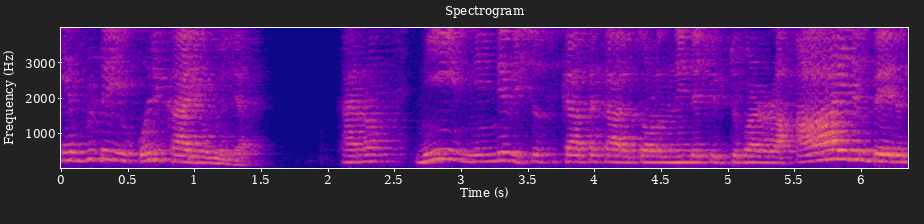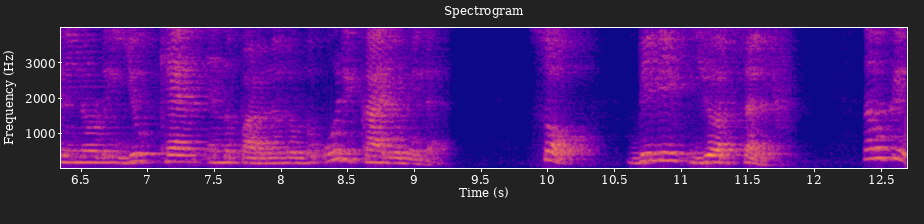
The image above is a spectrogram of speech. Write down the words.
എവിടെയും ഒരു കാര്യവുമില്ല. കാരണം നീ നിന്നെ വിശ്വസിക്കാത്ത കാലത്തോളം നിന്റെ ചുറ്റുപാടുള്ള ആയിരം പേര് നിന്നോട് യു ക്യാൻ എന്ന് പറഞ്ഞതുകൊണ്ട് ഒരു കാര്യവുമില്ല. സോ ബിലീവ് യുവർ സെൽഫ് നമുക്ക്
